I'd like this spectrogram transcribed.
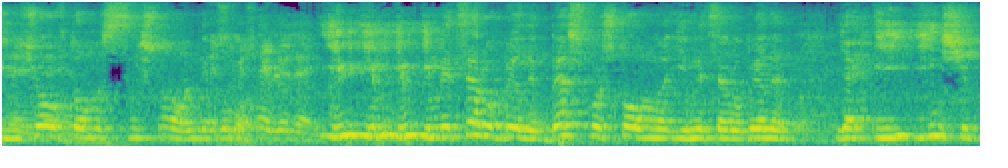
і нічого в тому смішного не було. І, і, і, і ми це робили безкоштовно, і ми це робили як і інші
